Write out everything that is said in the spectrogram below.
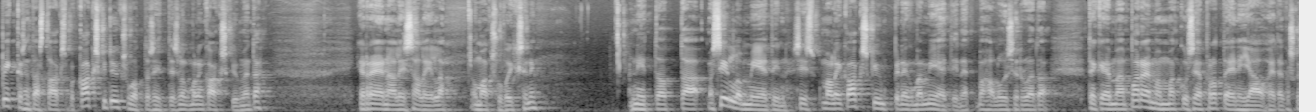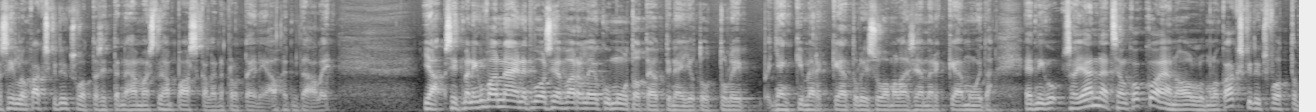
pikkasen taas taakse, 21 vuotta sitten, silloin kun mä olin 20, ja reenailin salilla omaksi huvikseni. niin tota, mä silloin mietin, siis mä olin 20, kun mä mietin, että mä haluaisin ruveta tekemään paremman makuisia proteiinijauheita, koska silloin 21 vuotta sitten nehän maistui ihan paskalle ne proteiinijauheet, mitä oli. Ja sitten mä niinku vaan näin, että vuosien varrella joku muu toteutti ne jutut. Tuli jenkkimerkkejä, tuli suomalaisia merkkejä ja muita. Et niinku, se on jännä, että se on koko ajan ollut. Mulla on 21 vuotta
